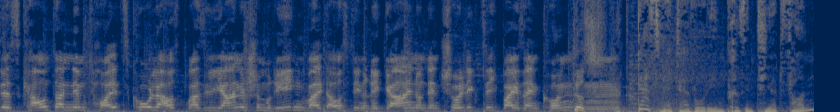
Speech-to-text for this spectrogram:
Discounter nimmt Holzkohle aus brasilianischem Regenwald aus den Regalen und entschuldigt sich bei seinen Kunden. Das Wetter. Das Wetter wurde Ihnen präsentiert von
